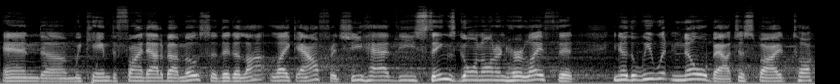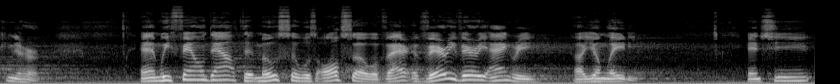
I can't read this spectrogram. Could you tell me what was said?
And um, we came to find out about Mosa that a lot like Alfred, she had these things going on in her life that, you know, that we wouldn't know about just by talking to her. And we found out that Mosa was also a, very, very angry uh, young lady. And she,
